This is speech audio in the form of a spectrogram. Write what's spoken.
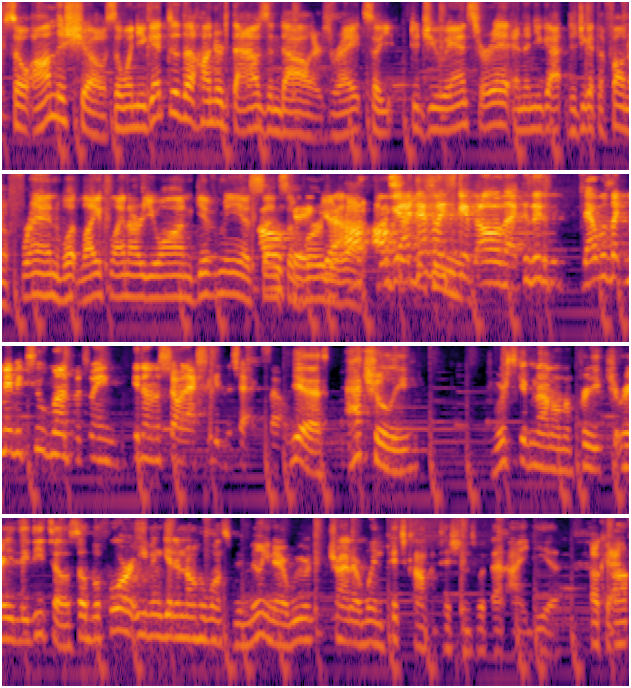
so on the show, so when you get to the hundred thousand dollars, right? So you, did you answer it, and then you got? Did you get the phone a friend? What lifeline are you on? Give me a sense okay, of where yeah, you're at. I'll, I'll I definitely skipped all of that because that was like maybe two months between getting on the show and actually getting the check. So yes, actually, we're skipping out on a pretty crazy detail. So before even getting on Who Wants to Be a Millionaire, we were trying to win pitch competitions with that idea. Okay. Um,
